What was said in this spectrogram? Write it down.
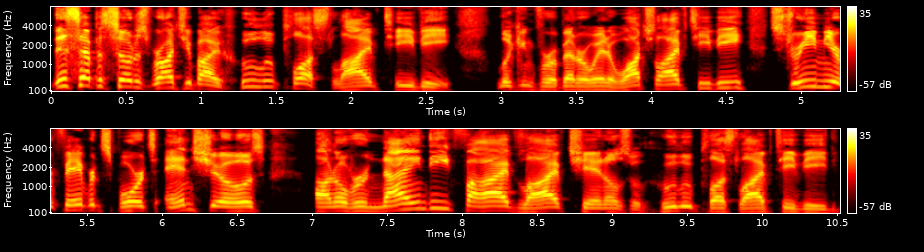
This episode is brought to you by Hulu Plus Live TV. Looking for a better way to watch live TV? Stream your favorite sports and shows on over 95 live channels with Hulu Plus Live TV.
